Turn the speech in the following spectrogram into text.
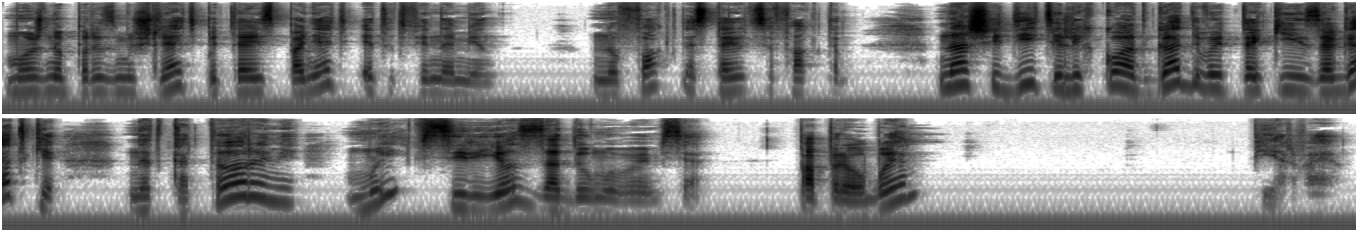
можно поразмышлять, пытаясь понять этот феномен. Но факт остается фактом. Наши дети легко отгадывают такие загадки, над которыми мы всерьез задумываемся. Попробуем? Первое.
